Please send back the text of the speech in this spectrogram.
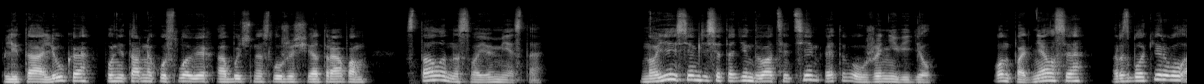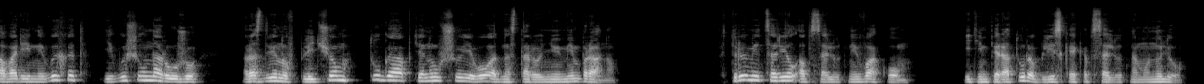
Плита люка, в планетарных условиях обычно служащая трапом, стала на свое место. Но Е-7127 этого уже не видел. Он поднялся, разблокировал аварийный выход и вышел наружу, раздвинув плечом туго обтянувшую его одностороннюю мембрану. В трюме царил абсолютный вакуум и температура близкая к абсолютному нулю.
